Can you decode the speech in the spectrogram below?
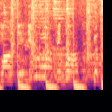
courant, les mouvements zéro, que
